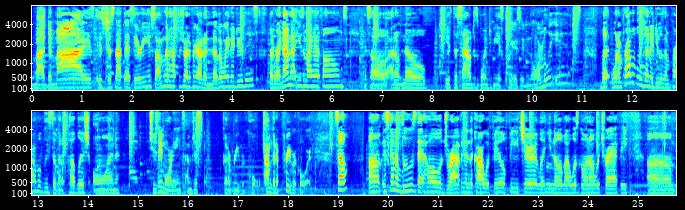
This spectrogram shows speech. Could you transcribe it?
my demise. It's just not that serious. So I'm gonna have to try to figure out another way to do this. Like right now, I'm not using my headphones, and so I don't know if the sound is going to be as clear as it normally is. But what I'm probably gonna do is I'm probably still gonna publish on Tuesday mornings. I'm just gonna re-record. I'm gonna pre-record. So um, it's gonna lose that whole driving in the car with Phil feature, letting you know about what's going on with traffic, um,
